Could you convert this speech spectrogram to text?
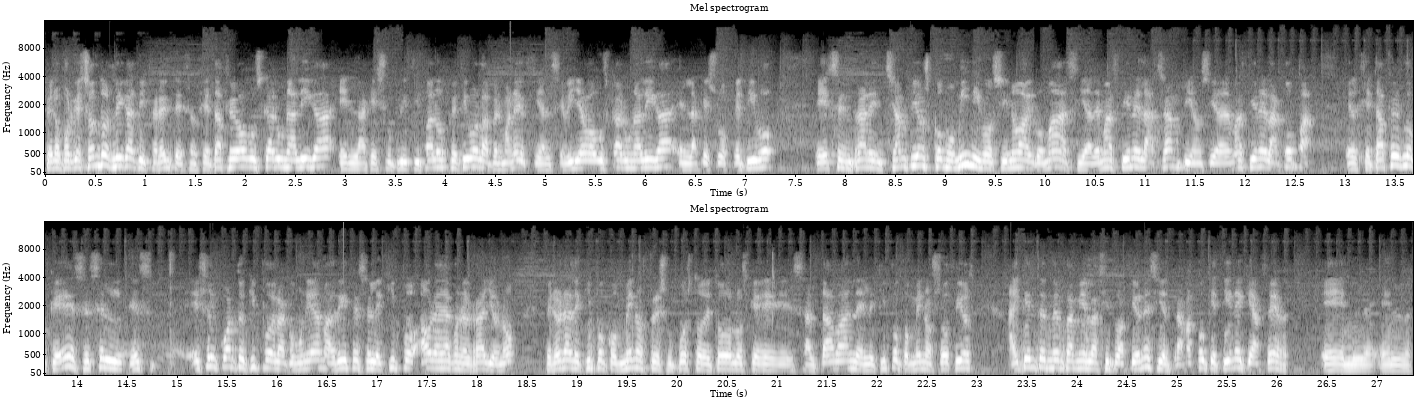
Pero porque son dos ligas diferentes. El Getafe va a buscar una liga en la que su principal objetivo es la permanencia. El Sevilla va a buscar una liga en la que su objetivo es entrar en Champions como mínimo, si no algo más. Y además tiene la Champions y además tiene la Copa. El Getafe es lo que es, es el, es, es el cuarto equipo de la Comunidad de Madrid, es el equipo, ahora ya con el Rayo no, pero era el equipo con menos presupuesto de todos los que saltaban, el equipo con menos socios. Hay que entender también las situaciones y el trabajo que tiene que hacer el,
